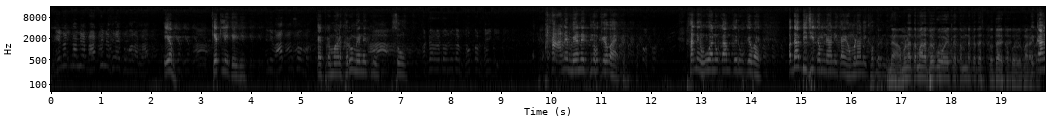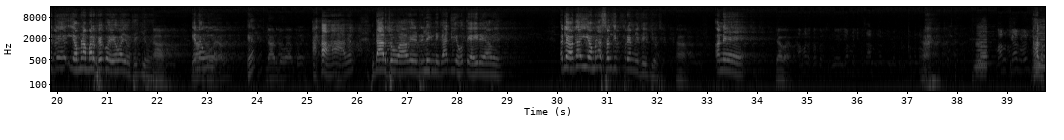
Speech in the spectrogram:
એમ? કેટલી કરી? કઈ પ્રમાણ ખરું મહેનતનું શું? આને મહેનત નો કહેવાય. આને હુવાનું કામ કર્યું કહેવાય. અદા બીજી તમને આની કઈ હમણાં ની ખબર નથી. ના હમણાં તમારા ભેગો હોય એટલે તમને કદાચ વધારે ખબર હોય મારા કારણ કે એ હમણાં મારે ભેગો એવાયો થઈ ગયો હા. એને હું હે? દાળ જોવા આવતો હોય હા, હા, આવે. દાર જોવા આવે ડ્રિલિંગની ગાડીએ હોતે હાઈરે આવે. એટલે અદા ઈ હમણાં સંગીત પ્રેમી થઈ ગયો છે. હા. અને હાલો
